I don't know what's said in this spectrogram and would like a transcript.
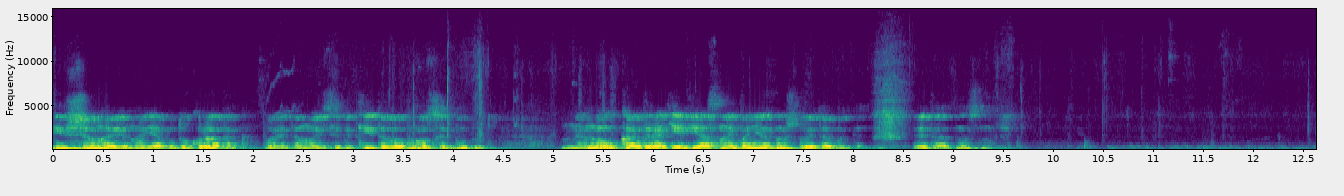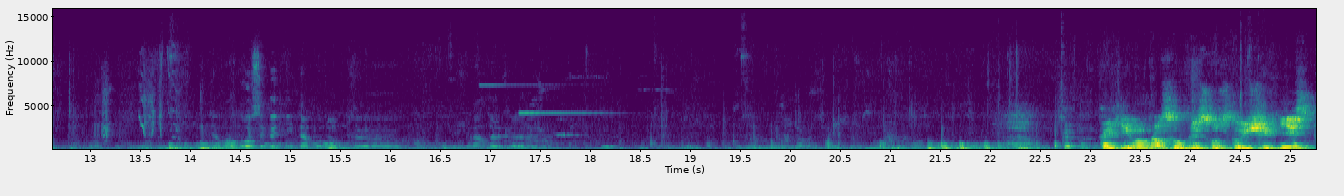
и все, наверное, я буду краток, поэтому если какие-то вопросы будут. Ну, кооператив, ясно и понятно, что это выгодно. Это однозначно. Вопросы какие-то будут, Анатолий Федорович? Какие вопросы у присутствующих есть.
